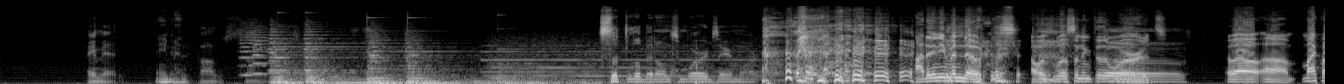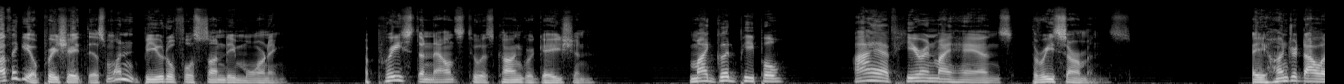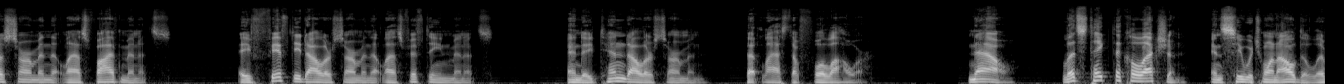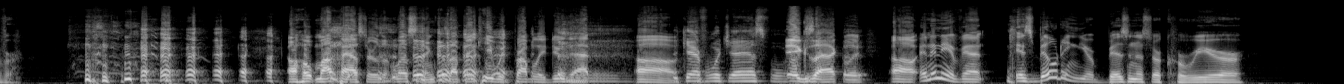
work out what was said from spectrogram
Amen. Amen. Slipped a little bit on some words there, Mark. I didn't even notice. I was listening to the words. Oh, Well, um, Michael, I think you'll appreciate this. One beautiful Sunday morning, a priest announced to his congregation, My good people, I have here in my hands three sermons a $100 sermon that lasts five minutes, a $50 sermon that lasts 15 minutes, and a $10 sermon that lasts a full hour. Now, let's take the collection and see which one I'll deliver. I hope my pastor isn't listening because I think he would probably do that. Uh, Be careful what you ask for. exactly. Uh, in any event, is building your business or career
